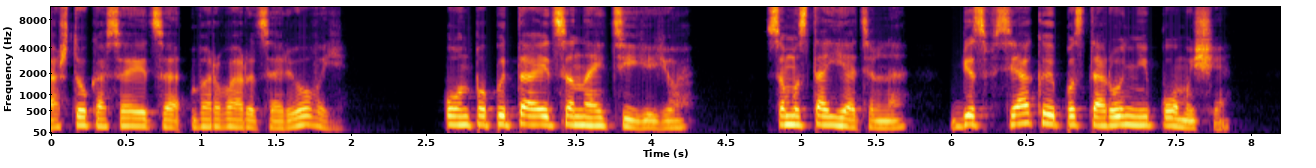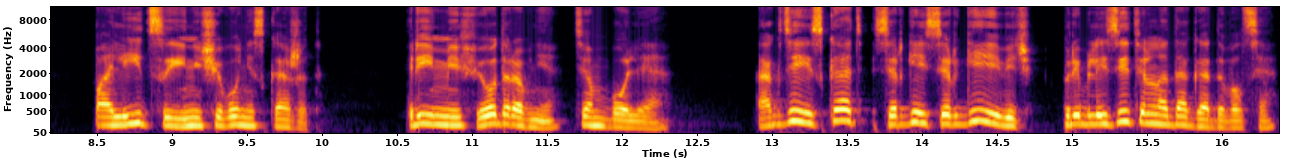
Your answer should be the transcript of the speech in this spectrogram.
А что касается Варвары Царевой, он попытается найти ее самостоятельно, без всякой посторонней помощи. Полиции ничего не скажет. Римме Федоровне тем более. А где искать, Сергей Сергеевич приблизительно догадывался.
